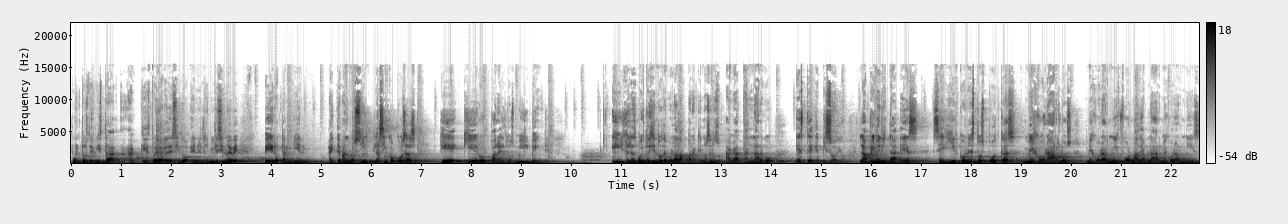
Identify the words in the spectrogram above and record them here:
puntos de vista a que estoy agradecido en el 2019, pero también ahí te van los las cinco cosas que quiero para el 2020. Y te las voy diciendo de volada para que no se nos haga tan largo este episodio. La primerita es seguir con estos podcasts, mejorarlos, mejorar mi forma de hablar, mejorar mis,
